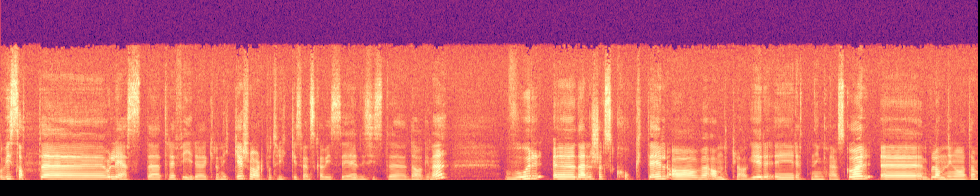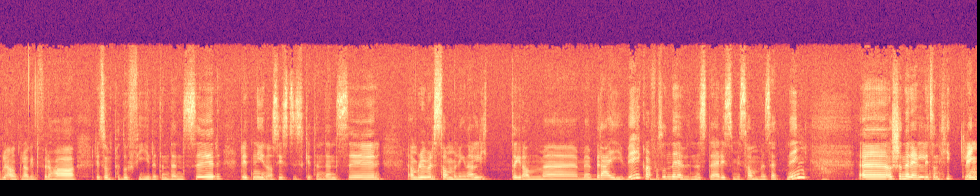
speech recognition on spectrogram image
Og vi satt og leste tre-fire kronikker som har vært på trykk i svenske aviser de siste dagene hvor eh, det er en slags cocktail av anklager i retning Knausgård. Eh, en blanding av at han blir anklaget for å ha litt sånn pedofile tendenser, litt nynazistiske tendenser. Han blir vel sammenligna litt med, med, Breivik. I hvert fall så nevnes det liksom i samme setning. Eh, og generell litt sånn hitling.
